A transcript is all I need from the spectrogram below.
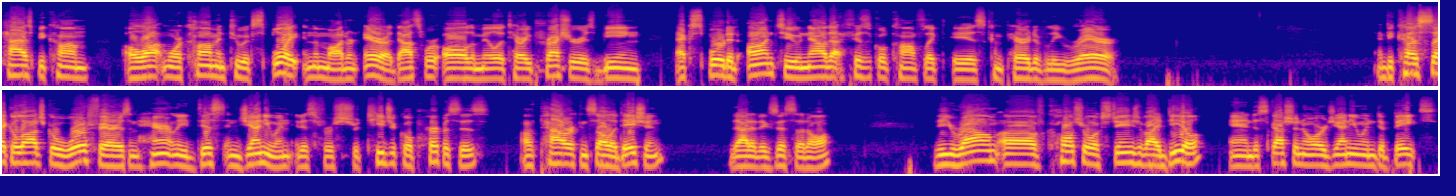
has become a lot more common to exploit in the modern era. That's where all the military pressure is being exported onto now that physical conflict is comparatively rare. And because psychological warfare is inherently disingenuine, it is for strategical purposes of power consolidation that it exists at all the realm of cultural exchange of ideal and discussion or genuine debates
